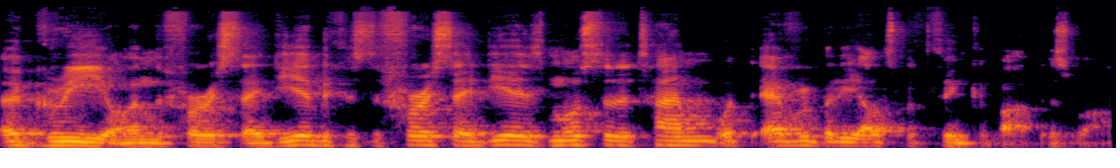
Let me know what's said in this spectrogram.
agree on the first idea because the first idea is most of the time what everybody else would think about as well.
